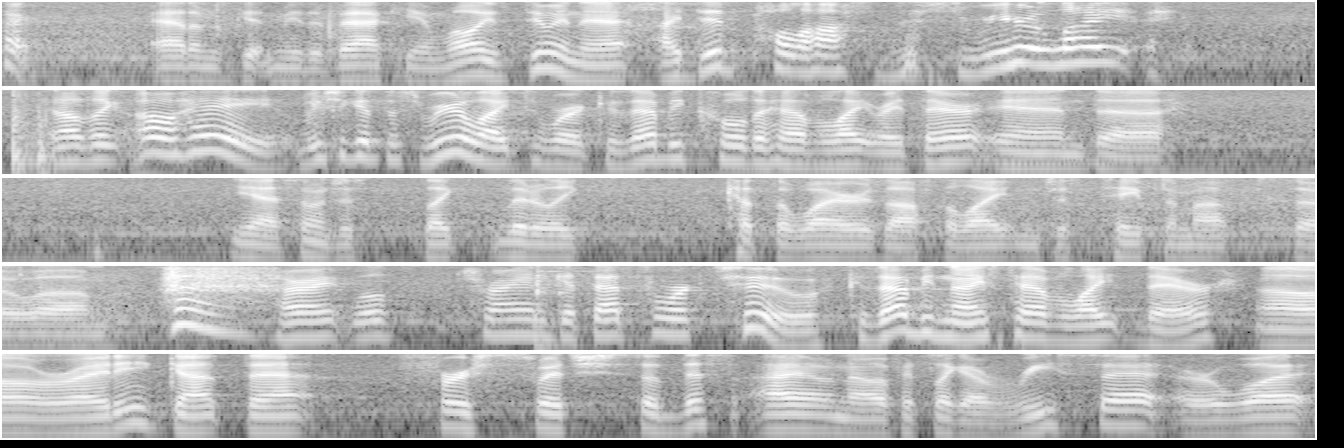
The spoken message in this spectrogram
There. Adam's getting me the vacuum. While he's doing that, I did pull off this rear light. And I was like, oh, hey, we should get this rear light to work because that'd be cool to have light right there. And uh, yeah, someone just like literally cut the wires off the light and just taped them up. So, um, all right, we'll try and get that to work too because that'd be nice to have light there. Alrighty, got that first switch. So this, I don't know if it's like a reset or what.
